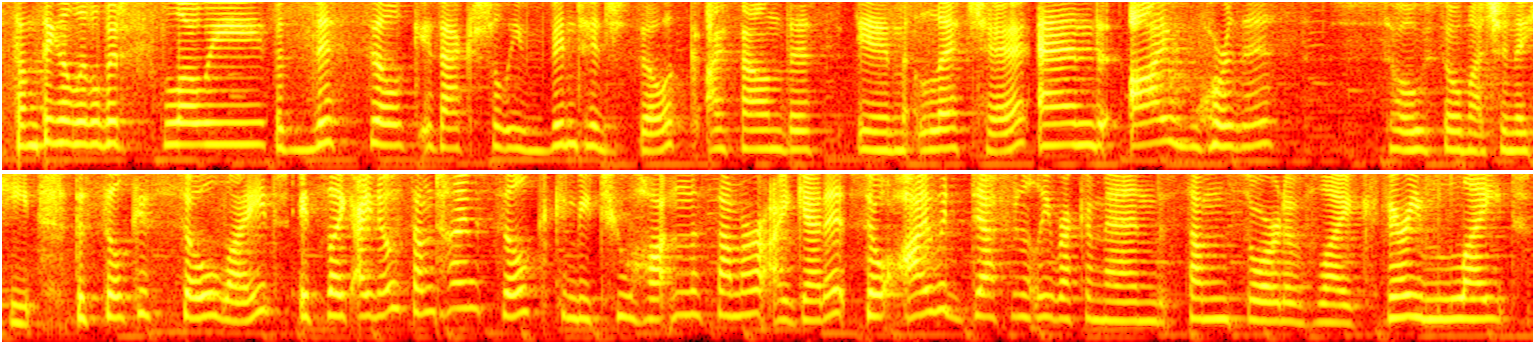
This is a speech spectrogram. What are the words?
Something a little bit flowy, but this silk is actually vintage silk. I found this in Lecce and I wore this so, so much in the heat. The silk is so light. It's like, I know sometimes silk can be too hot in the summer. I get it. So I would definitely recommend some sort of like very light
